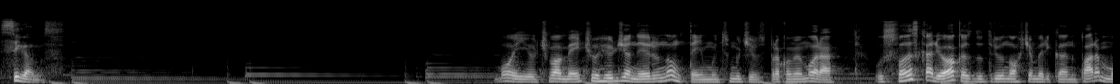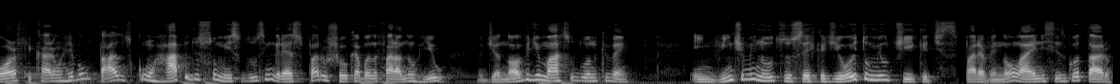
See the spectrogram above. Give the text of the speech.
sigamos. Bom, e ultimamente o Rio de Janeiro não tem muitos motivos para comemorar. Os fãs cariocas do trio norte-americano Paramore ficaram revoltados com o rápido sumiço dos ingressos para o show que a banda fará no Rio, no dia 9 de março do ano que vem. Em 20 minutos, os cerca de 8 mil tickets para venda online se esgotaram.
